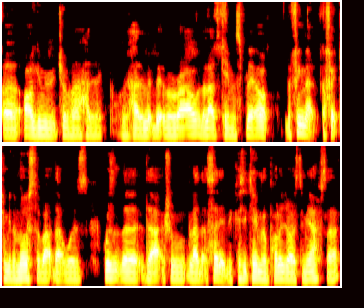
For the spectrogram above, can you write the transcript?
uh, arguing with each other. I Had a, we had a little bit of a row. The lads came and split up. The thing that affected me the most about that was wasn't the the actual lad that said it because he came and apologized to me after.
